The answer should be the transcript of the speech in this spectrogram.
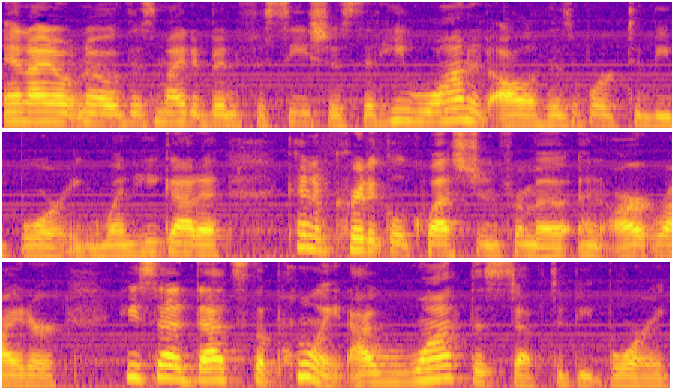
and I don't know, this might have been facetious, that he wanted all of his work to be boring. When he got a kind of critical question from a, an art writer, he said, That's the point. I want this stuff to be boring.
